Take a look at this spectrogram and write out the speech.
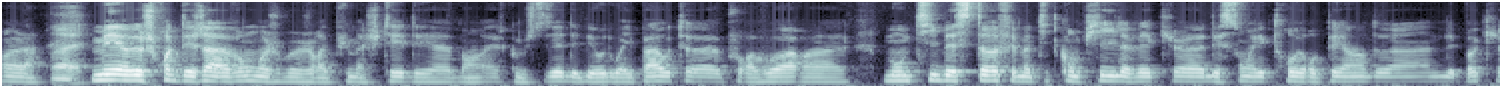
voilà. Ouais. Mais euh, je crois que déjà avant, moi, j'aurais pu m'acheter des, euh, bon, euh, comme je disais, des BO de Wipeout euh, pour avoir euh, mon petit best-of et ma petite compile avec euh, des sons électro-européens de, euh, de l'époque.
